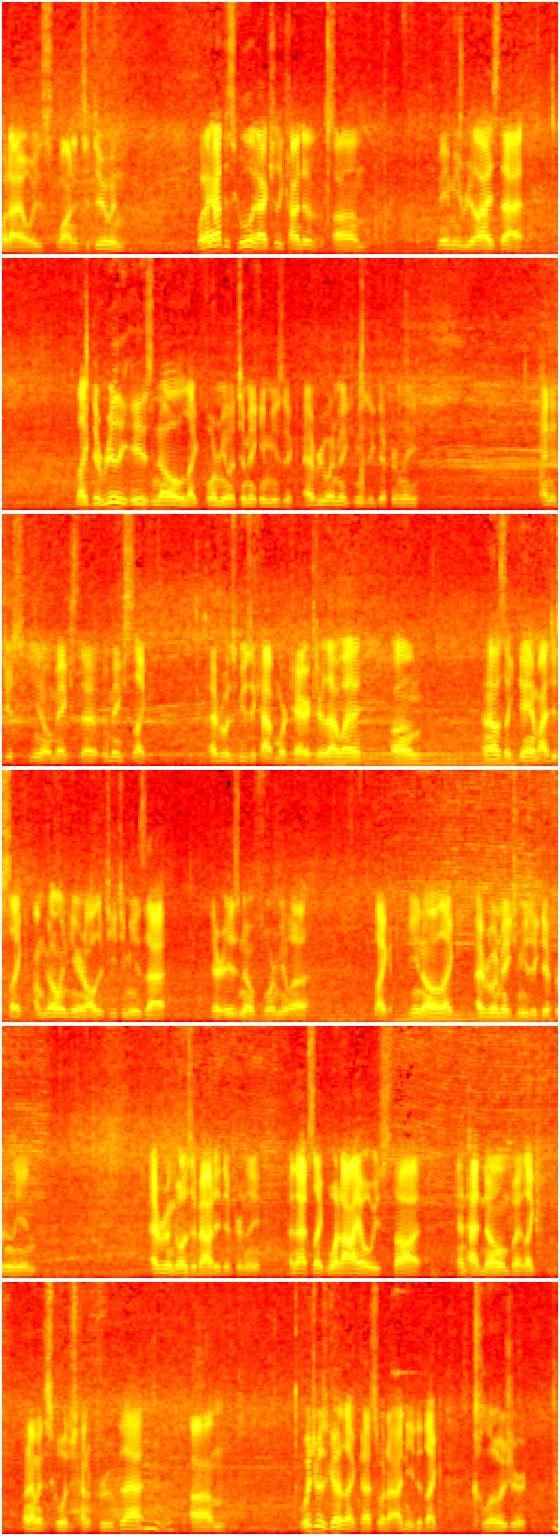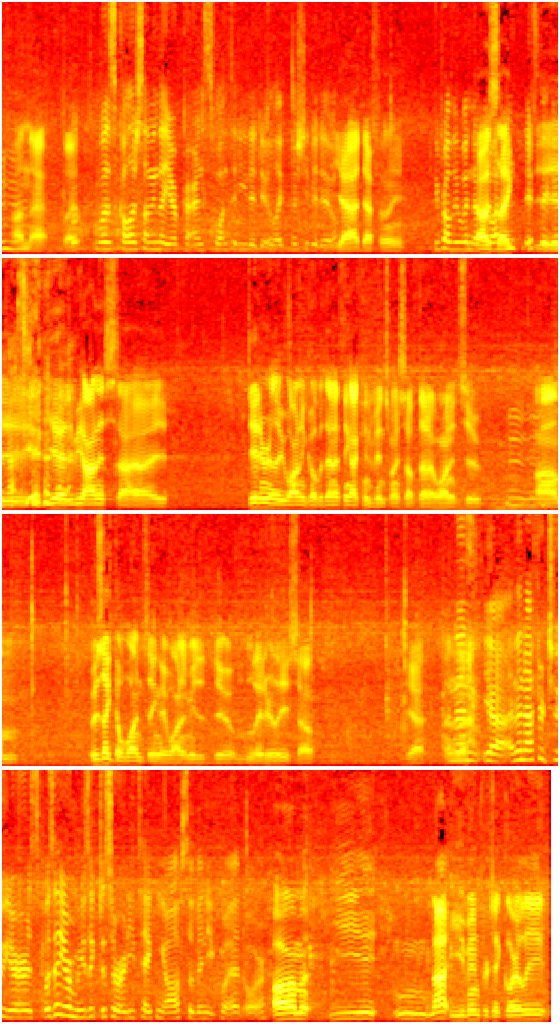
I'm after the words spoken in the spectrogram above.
what I always wanted to do. And when I got to school, it actually kind of um, made me realize that like there really is no like formula to making music. Everyone makes music differently, and it just you know makes the it makes like everyone's music have more character that way. Um, and I was like, damn, I just like I'm going here, and all they're teaching me is that there is no formula. Like you know, like everyone makes music differently, and everyone goes about it differently, and that's like what I always thought and had known, but like when I went to school, it just kind of proved that, Mm-hmm. um, which was good. Like that's what I needed, like closure Mm-hmm. on that. But was college something that your parents wanted you to do, like push you to do? yeah, definitely. You probably wouldn't I have was gone like, if they didn't ask you. yeah, to be honest, I didn't really want to go, but then I think I convinced myself that I wanted to. Mhm. Um, was like the one thing they wanted me to do, literally. So, yeah. And then yeah, and then after two years, was it your music just already taking off, so then you quit, or? Um, ye- mm, not even particularly.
